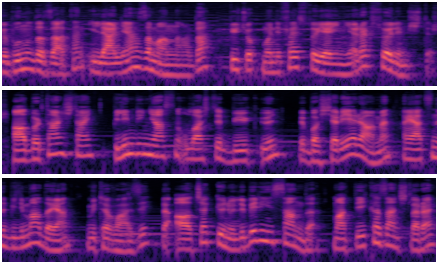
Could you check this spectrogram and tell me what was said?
ve bunu da zaten ilerleyen zamanlarda birçok manifesto yayınlayarak söylemiştir. Albert Einstein bilim dünyasına ulaştığı büyük ün ve başarıya rağmen hayatını bilime adayan, mütevazi ve alçak gönüllü bir insandı. Maddi kazançlara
